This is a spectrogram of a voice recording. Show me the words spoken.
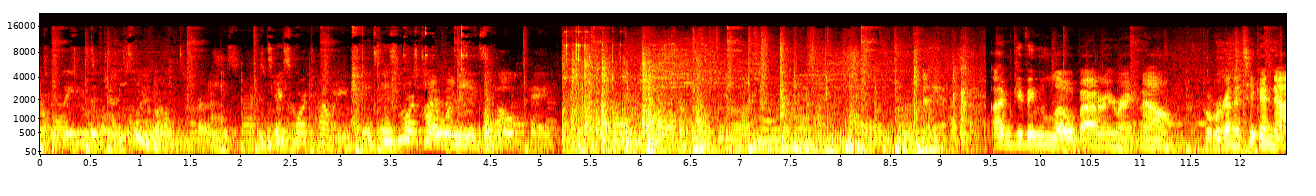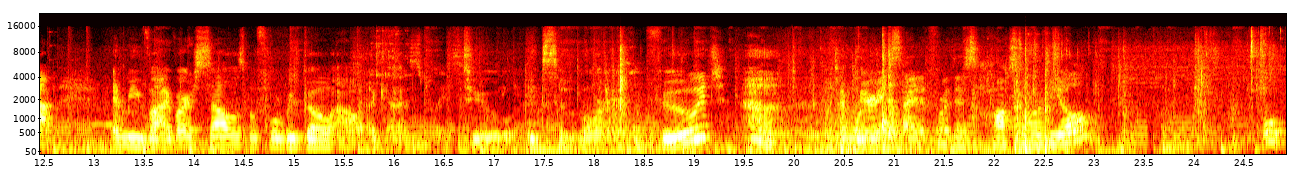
night, ladies and gentlemen. It tastes more Taiwanese. It tastes more Taiwanese. Okay. I'm giving low battery right now, but we're gonna take a nap and revive ourselves before we go out again to eat some more food. I'm very excited for this hostel reveal. Oh.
